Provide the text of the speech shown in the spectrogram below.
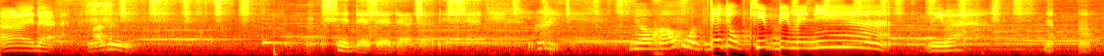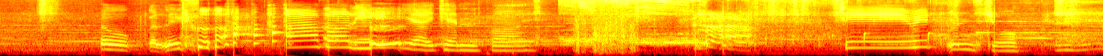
อะไรเนี่ยพาร์ทหนึ่งเชดเดเดเดเดเดเดี๋ยวเขาขุดจะจบคลิปดีไหมเนี่ยดีปะเนี่ยอะเออกันเล็กอาบอลี I can fly ชีวิตมันจบแล้ว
